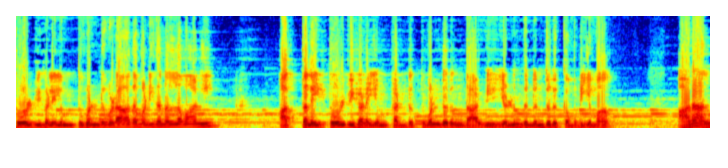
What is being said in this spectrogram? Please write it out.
தோல்விகளிலும் துவண்டு விடாத மனிதன் அல்லவா நீ? அத்தனை தோல்விகளையும் கண்டு துவண்டிருந்தால் நீ எழுந்து நின்றிருக்க முடியுமா? ஆனால்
